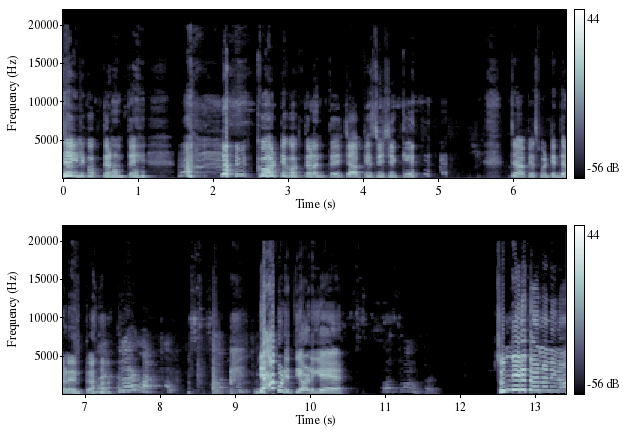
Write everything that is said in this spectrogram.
ಜೈಲಿಗೆ ಹೋಗ್ತಾಳಂತೆ. ಕೋರ್ಟಿಗೆ ಹೋಗ್ತಾಳಂತೆ ಚಾಪೀಸ್ ವಿಷಯಕ್ಕೆ. ಚಾಪೀಸ್ ಬಿಟ್ಟಿದ್ದಾಳೆ ಅಂತ. ಯಾಕೆ ಹೊಡಿತೀಯ ಅವಳಿಗೆ? ಸುಮ್ಮನೆ ಇರುತ್ತಾನ ನೀನು?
